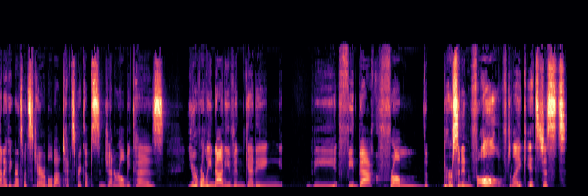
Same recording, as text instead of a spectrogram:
and I think that's what's terrible about text breakups in general because you're really not even getting the feedback from the person involved. Like it's just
